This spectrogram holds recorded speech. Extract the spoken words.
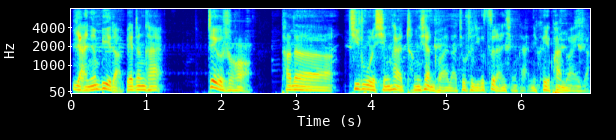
眼睛闭着别睁开。这个时候，他的脊柱的形态呈现出来的就是一个自然形态，你可以判断一下。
